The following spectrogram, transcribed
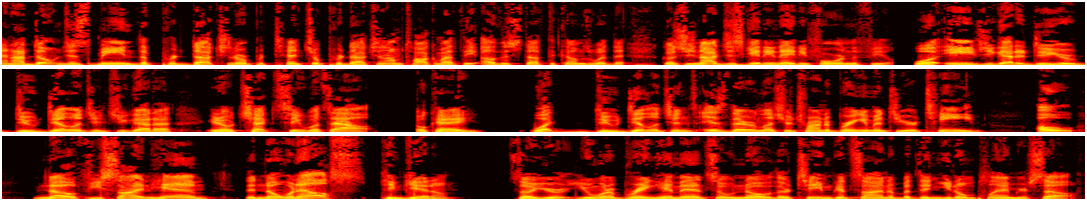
And I don't just mean the production or potential production. I'm talking about the other stuff that comes with it. Because you're not just getting 84 in the field. Well, Eaves, you got to do your due diligence. You got to, you know, check to see what's out. Okay what due diligence is there unless you're trying to bring him into your team? Oh, no, if you sign him, then no one else can get him. So you you want to bring him in so no other team can sign him, but then you don't play him yourself.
